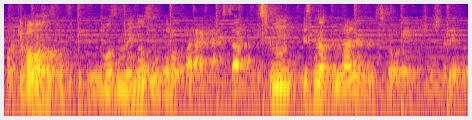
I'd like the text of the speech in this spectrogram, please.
porque vamos a sentir que tenemos menos dinero para gastar. Es, un, es natural en nuestro, en nuestro cerebro.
